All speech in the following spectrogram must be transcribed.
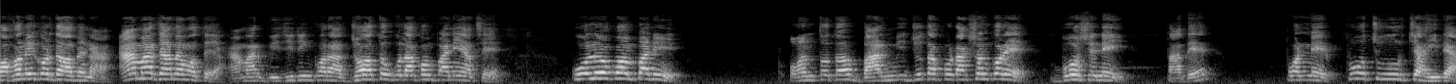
কখনোই করতে হবে না। আমার জানা মতে, আমার ভিজিটিং করা যতগুলা কোম্পানি আছে, কোনো কোম্পানি অন্তত বার্মি জুতা প্রোডাকশন করে বসে নেই। তাদের পণ্যের প্রচুর চাহিদা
